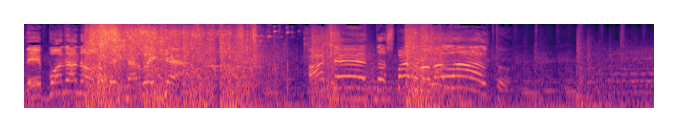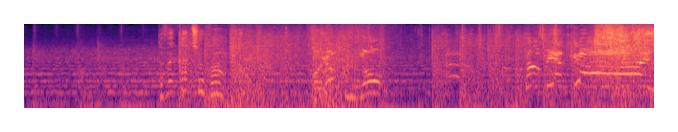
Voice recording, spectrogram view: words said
Di buonanotte, Charlie Chan. Attento, sparano dall'alto. Dove cazzo va? no! Oh mio gun!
